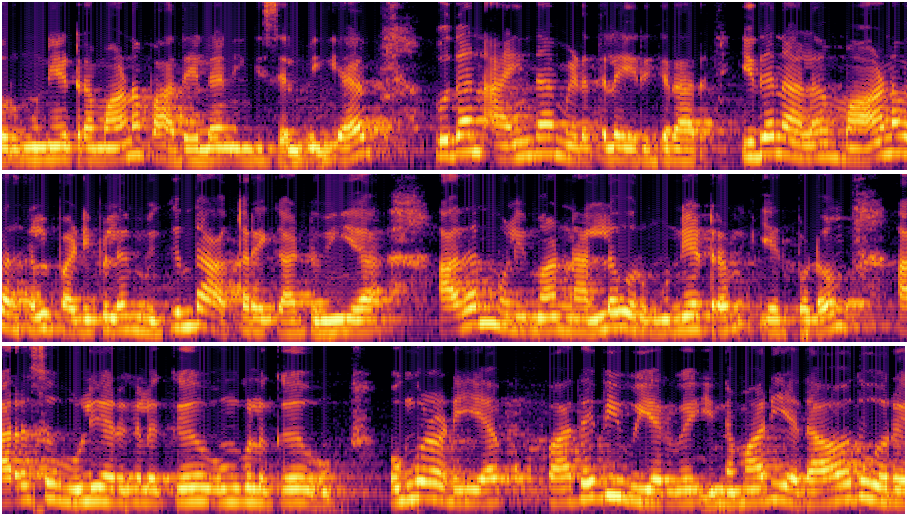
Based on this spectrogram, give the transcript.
ஒரு முன்னேற்றமான பாதையில் நீங்கள் செல்வீங்க. புதன் ஐந்தாம் இடத்துல இருக்கிறார். இதனால் மாணவர்கள் படிப்பில் மிகுந்த அக்கறை காட்டுவீங்க. அதன் மூலிமா நல்ல ஒரு முன்னேற்றம் ஏற்படும். அரசு ஊழியர்களுக்கு உங்களுக்கு உங்களுடைய பதவி உயர்வு இந்த மாதிரி ஏதாவது ஏதாவது ஒரு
